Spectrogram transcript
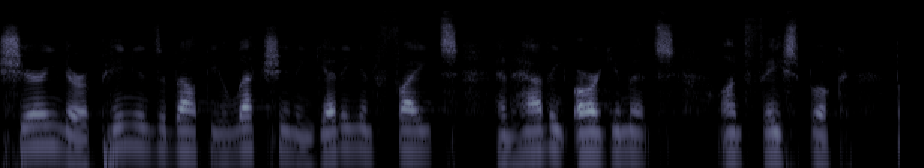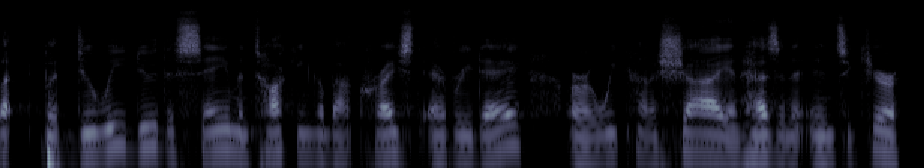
sharing their opinions about the election and getting in fights and having arguments on Facebook. But, but do we do the same in talking about Christ every day? Or are we kind of shy and hesitant and insecure?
